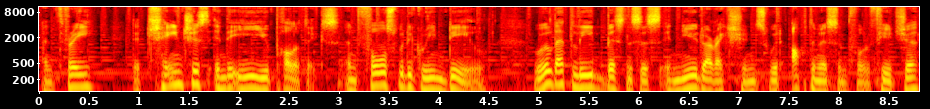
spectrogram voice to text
And 3. The changes in the EU politics and falls with the Green Deal. Will that lead businesses in new directions with optimism for the future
